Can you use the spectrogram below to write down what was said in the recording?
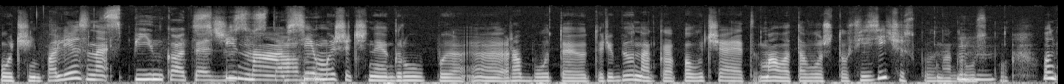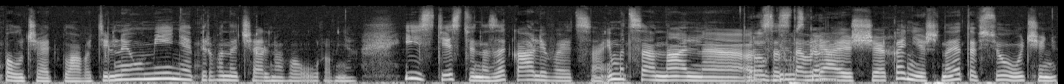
очень полезно. Спинка, опять Спина, же, Спина, все мышечные группы э, работают. Ребенок получает мало того, что физическую нагрузку, угу. он получает плавательные умения первоначального уровня. И, естественно, закаливается эмоциональная Разгрузка. составляющая. Конечно, это все очень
